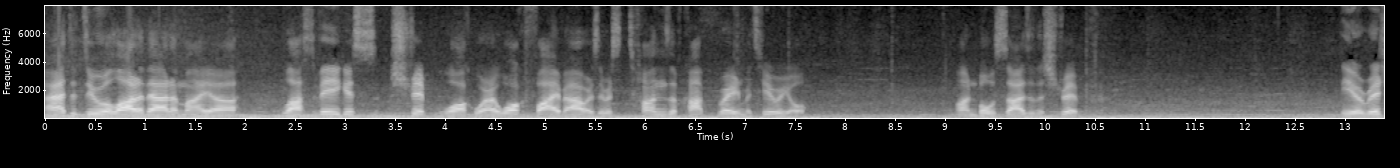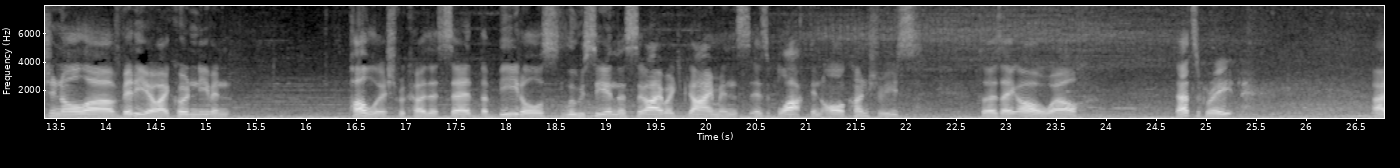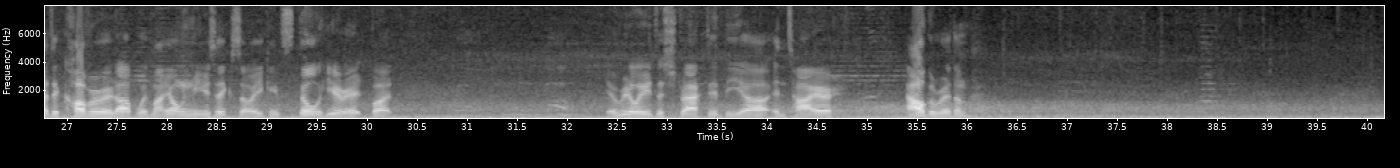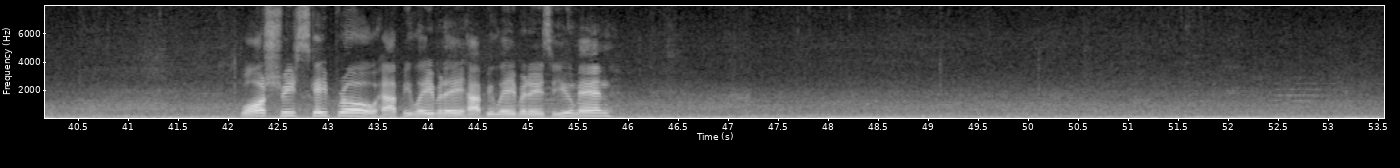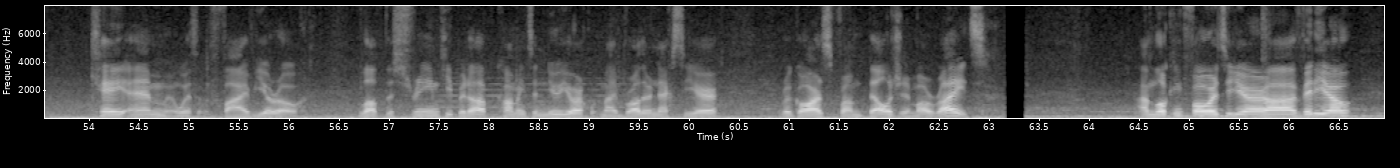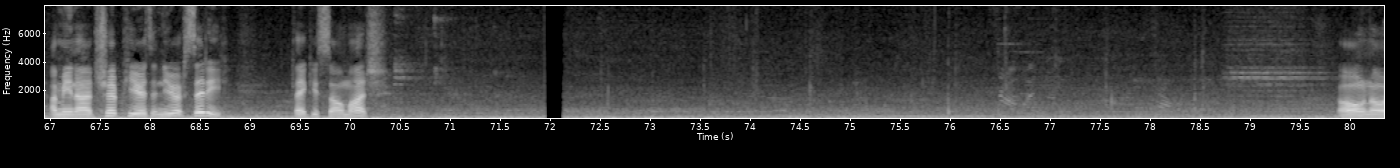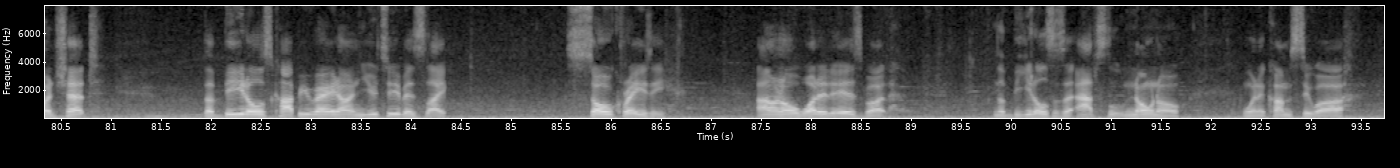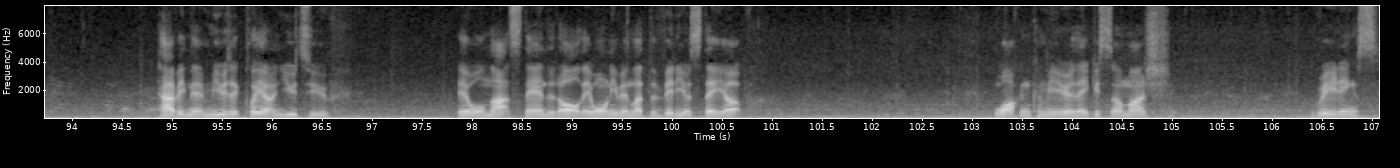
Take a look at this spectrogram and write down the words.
I had to do a lot of that on my uh, Las Vegas strip walk where I walked five hours. There was tons of copyrighted material on both sides of the strip. The original uh, video I couldn't even publish because it said the Beatles' Lucy in the Sky with Diamonds is blocked in all countries. So I was like, oh, well, that's great. I had to cover it up with my own music so you can still hear it, but it really distracted the uh, entire algorithm. Wall Street Skate Bro, happy Labor Day, happy Labor Day to you, man. KM with five euro. Love the stream, keep it up. Coming to New York with my brother next year. Regards from Belgium. All right. I'm looking forward to your uh, video, I mean, a trip here to New York City. Thank you so much. Oh no, Chet. The Beatles copyright on YouTube is like so crazy. I don't know what it is, but the Beatles is an absolute no-no when it comes to uh, having their music play on YouTube. It will not stand at all. They won't even let the video stay up. Walking Camille, thank you so much. Greetings.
